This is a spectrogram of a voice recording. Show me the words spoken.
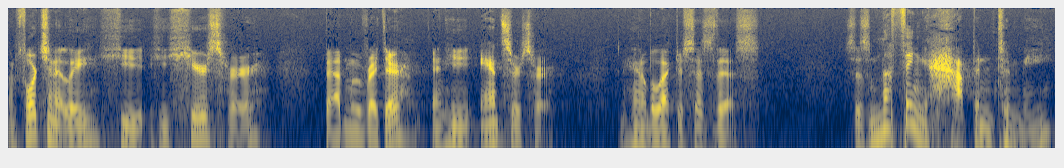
Unfortunately, he, he hears her, bad move right there, and he answers her. And Hannibal Lecter says this. says, Nothing happened to me.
